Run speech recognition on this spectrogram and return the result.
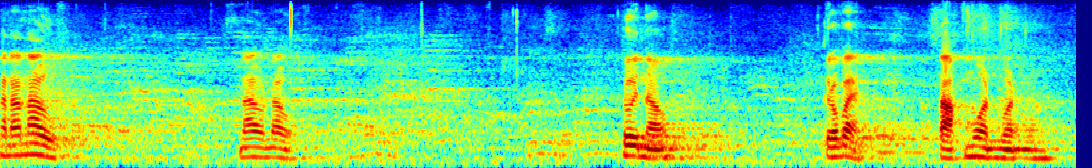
គណានៅនៅនៅរួចនៅគ្រប់ហើយតោះមួនមួនមួនតោះ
